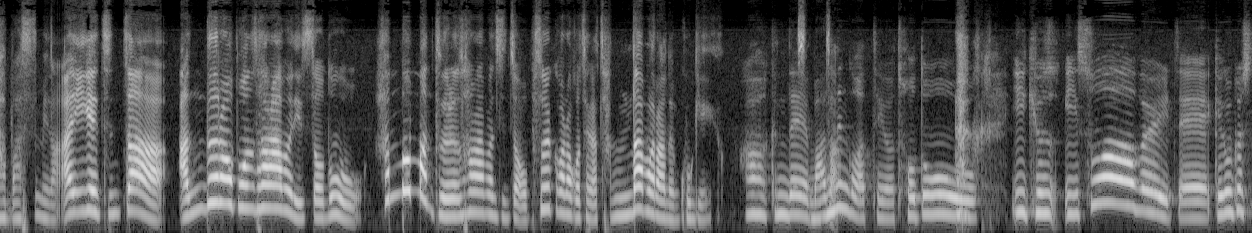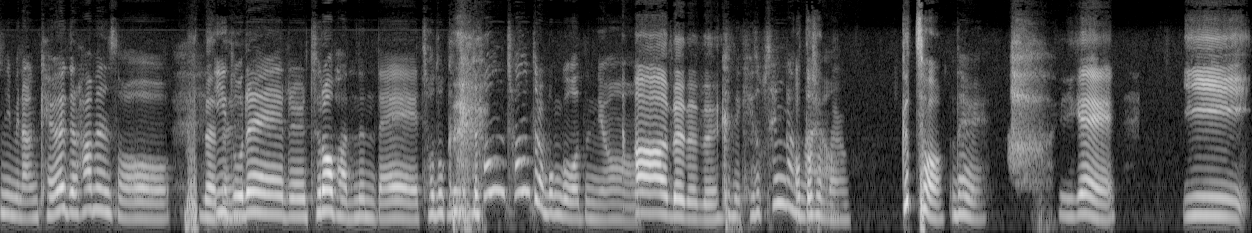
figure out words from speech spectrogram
아, 맞습니다. 아니, 이게 진짜 안 들어본 사람은 있어도 한 번만 들은 사람은 진짜 없을 거라고 제가 장담을 하는 곡이에요. 아, 근데 진짜. 맞는 것 같아요. 저도 이 교, 이 수업을 이제 개굴 교수님이랑 계획을 하면서 네네. 이 노래를 들어봤는데 저도 그때 처음, 처음 들어본 거거든요. 아, 네네네. 근데 계속 생각나요. 어떠셨나요? 그쵸? 네. 이게 이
